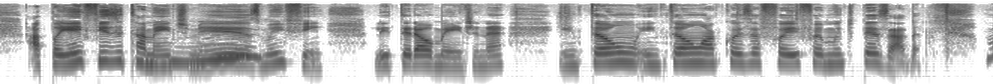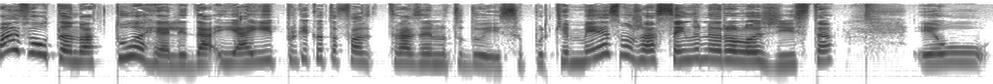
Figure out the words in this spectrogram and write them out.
apanhei fisicamente uhum. mesmo, enfim, literalmente, né? Então, então a coisa foi, foi muito pesada. Mas voltando à tua realidade, e aí por que, que eu tô trazendo tudo isso? Porque mesmo já sendo neurologista, eu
